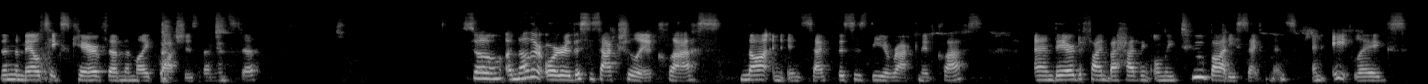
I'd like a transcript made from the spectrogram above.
Then the male takes care of them and like washes them and stuff. So another order, this is actually a class, not an insect. This is the arachnid class. and they are defined by having only two body segments and eight legs,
